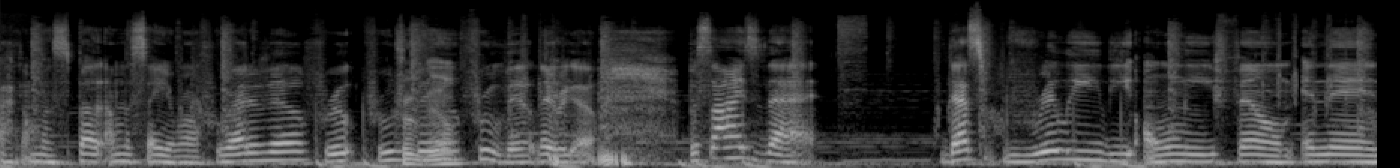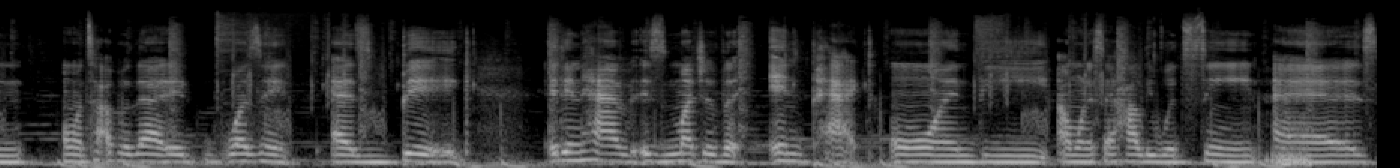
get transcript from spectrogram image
I'm gonna spell I'm gonna say it wrong. Fruitville Fruit Fruitville Fruitville there we go. besides that, that's really the only film, and then on top of that, it wasn't as big. It didn't have as much of an impact on the I want to say Hollywood scene as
